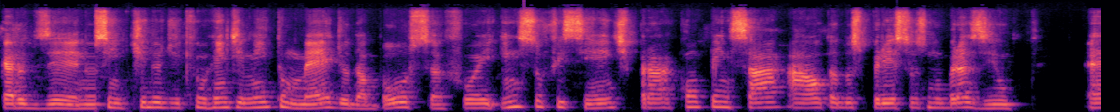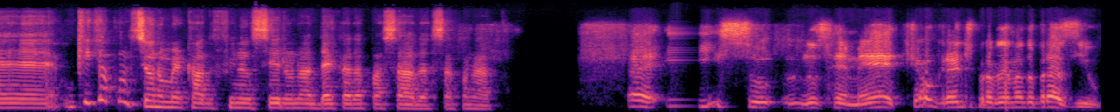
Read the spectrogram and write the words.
Quero dizer, no sentido de que o rendimento médio da Bolsa foi insuficiente para compensar a alta dos preços no Brasil. É, o que, que aconteceu no mercado financeiro na década passada, Saconato? É, isso nos remete ao grande problema do Brasil.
